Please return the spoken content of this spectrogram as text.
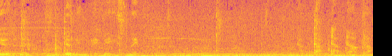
sponges like them in my face like tap tap tap tap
